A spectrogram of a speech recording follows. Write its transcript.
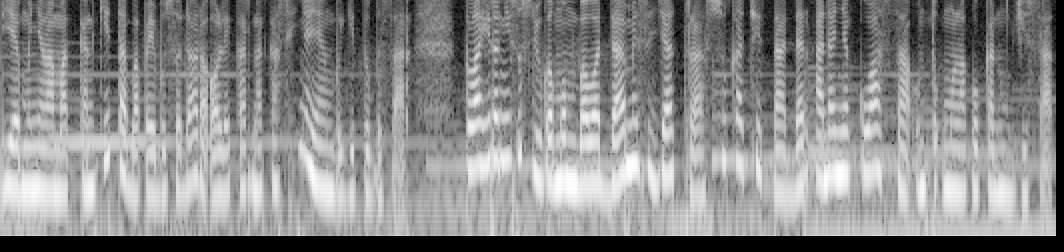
Dia menyelamatkan kita Bapak Ibu Saudara oleh karena kasihnya yang begitu besar. Kelahiran Yesus juga membawa damai sejahtera, sukacita, dan adanya kuasa untuk melakukan mujizat.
